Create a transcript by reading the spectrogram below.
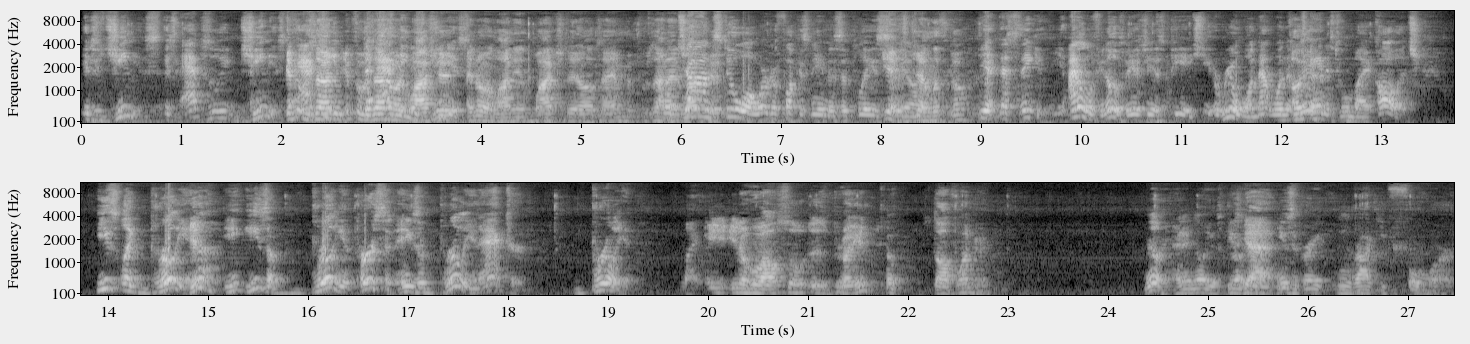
It's genius. It's absolutely genius. if it was acting- on, if it was on, I would watch it. I know Alani watched it all the time. If it was on, But John watch it. Stillwell, where the fuck his name is, that plays. Yeah, you know- John Lithgow. Yeah, that's thank you. I don't know if you know this, but he actually has a PhD, a real one, not one that Oh, was yeah. handed to him by a college. He's like brilliant. Yeah. he, he's a brilliant person, and he's a brilliant actor. Brilliant, like You, know who also is brilliant? Who? Dolph Lundgren. really. I didn't know he was. He's Brilliant. got- He was a great in Rocky Four.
